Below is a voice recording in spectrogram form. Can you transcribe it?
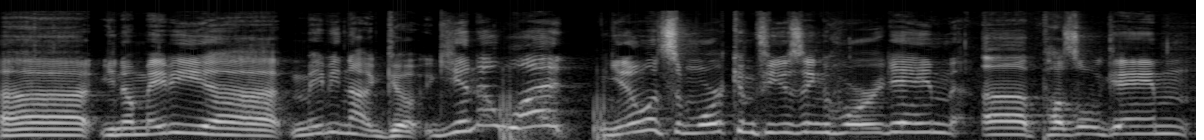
Uh, you know, maybe, uh, maybe not go. You know what? You know what's a more confusing horror game? Uh, puzzle game?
